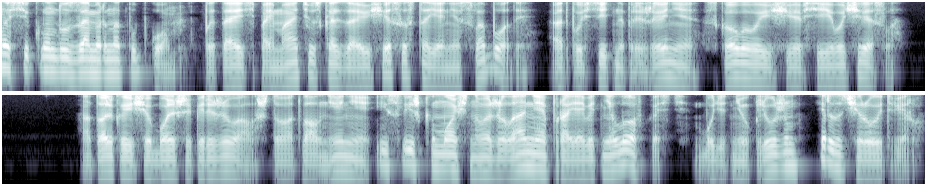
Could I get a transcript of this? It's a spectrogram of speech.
на секунду замер над пупком, пытаясь поймать ускользающее состояние свободы, отпустить напряжение, сковывающее все его чресла. А только еще больше переживал, что от волнения и слишком мощного желания проявить неловкость, будет неуклюжим и разочарует Веру.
